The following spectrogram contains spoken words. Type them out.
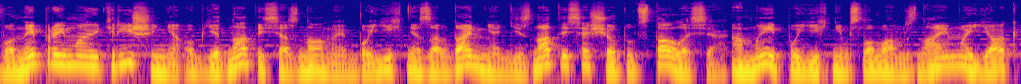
Вони приймають рішення об'єднатися з нами, бо їхнє завдання дізнатися, що тут сталося. А ми, по їхнім словам, знаємо, як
